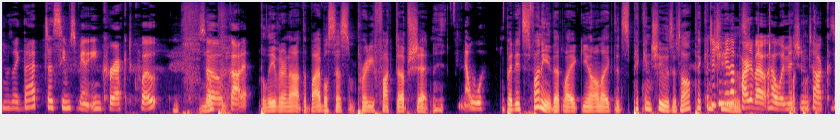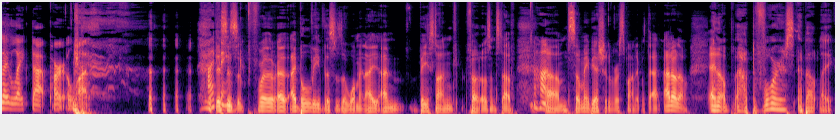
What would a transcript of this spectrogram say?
I was like, that just seems to be an incorrect quote. So Nope. got it. believe it or not, the Bible says some pretty fucked up shit. No. But it's funny that, like, you know, like it's pick and choose. It's all pick But and choose. did you hear that part about how women shouldn't talk? Because I like that part a lot. I this think. is for. Uh, I believe this is a woman. I, I'm based on photos and stuff. uh-huh. Um, so maybe I should have responded with that. I don't know. And about divorce, about like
